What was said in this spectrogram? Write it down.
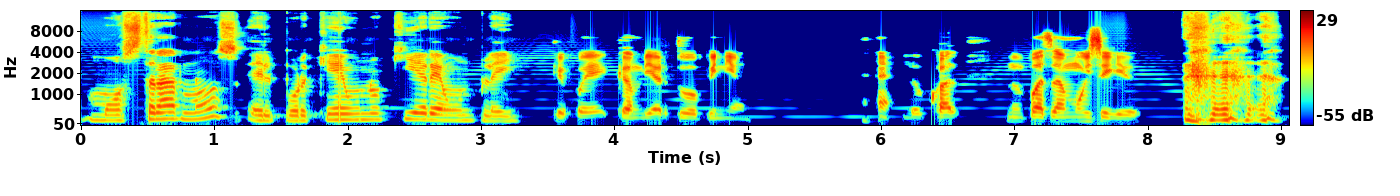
mostrarnos el por qué uno quiere un Play. Que fue cambiar tu opinión. Lo cual no pasa muy seguido.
